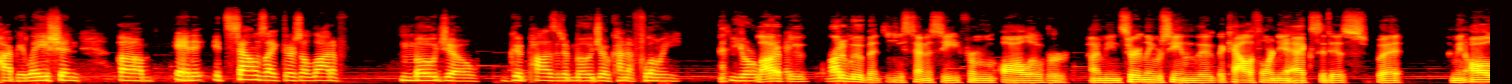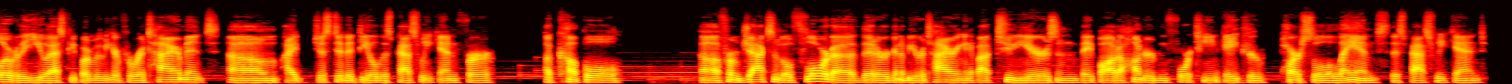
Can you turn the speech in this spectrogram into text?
population? Um, and it, it sounds like there's a lot of mojo, good positive mojo, kind of flowing your a lot way. of a lot of movement to East Tennessee from all over. I mean, certainly we're seeing the, the California exodus, but I mean, all over the U.S., people are moving here for retirement. Um, I just did a deal this past weekend for a couple uh, from Jacksonville, Florida, that are going to be retiring in about two years, and they bought a 114 acre parcel of land this past weekend.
